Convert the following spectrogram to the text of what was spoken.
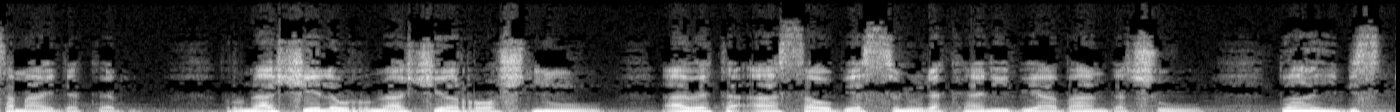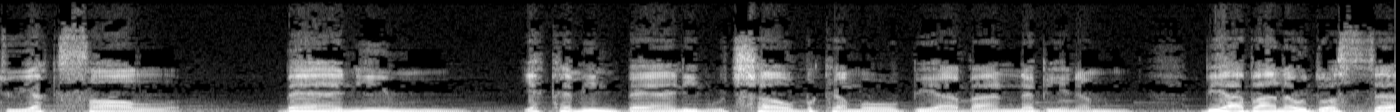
سەمای دەکرد ڕووناکییە لەو ڕووناکییە ڕۆشن و ئاوێتە ئاسا و بێ سنوورەکانی بیابان دەچوو دوای بیست و یەک ساڵ بەیانیم یەکەمین بەیانی بوو چاو بکەمەوە بیابان نەبینم بیابان ئەو دۆستە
